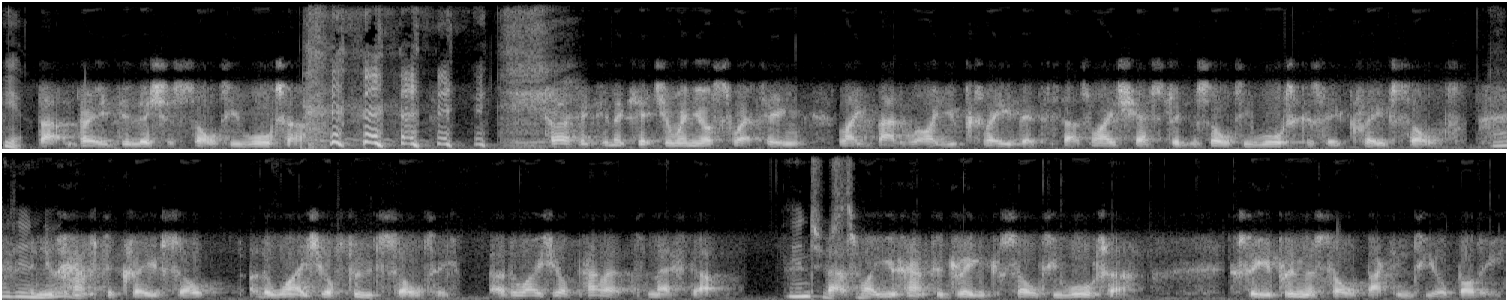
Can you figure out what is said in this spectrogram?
Yeah. That very delicious salty water. Perfect in the kitchen when you're sweating. Like Badoit, you crave it. That's why chefs drink salty water because they crave salt. I didn't And you know. have to crave salt, otherwise your food's salty. Otherwise your palate's messed up. Interesting. That's why you have to drink salty water. So you bring the salt back into your body.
